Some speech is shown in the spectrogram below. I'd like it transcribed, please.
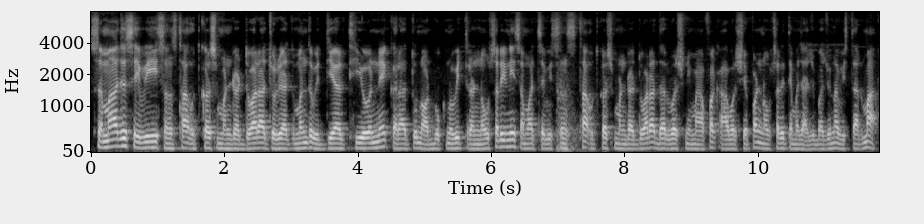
સમાજસેવી સંસ્થા ઉત્કર્ષ મંડળ દ્વારા જરૂરિયાતમંદ વિદ્યાર્થીઓને કરાતું નોટબુકનું વિતરણ નવસારીની સમાજસેવી સંસ્થા ઉત્કર્ષ મંડળ દ્વારા દર વર્ષની માફક આ વર્ષે પણ નવસારી તેમજ આજુબાજુના વિસ્તારમાં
